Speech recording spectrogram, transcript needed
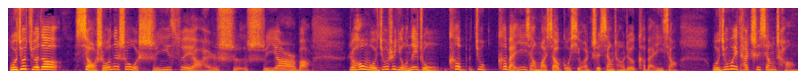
我就觉得小时候那时候我十一岁啊，还是十十一二吧，然后我就是有那种刻就刻板印象嘛，小狗喜欢吃香肠这个刻板印象，我就喂它吃香肠，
